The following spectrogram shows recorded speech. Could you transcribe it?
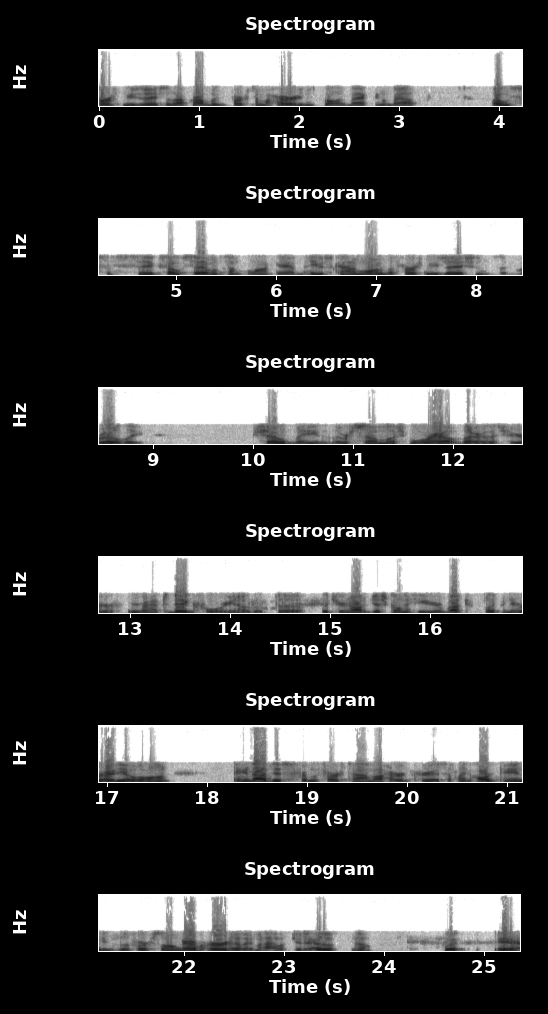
first musicians. I probably the first time I heard him was probably back in about oh six, oh seven, something like that. But he was kind of one of the first musicians that really showed me that there was so much more out there that you're you're gonna have to dig for, you know, that uh that you're not just gonna hear by flipping your radio on. And I just from the first time I heard Chris, I think Hard Candy was the first song I ever heard of him and I was just Yeah. hooked, you know. But yeah.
